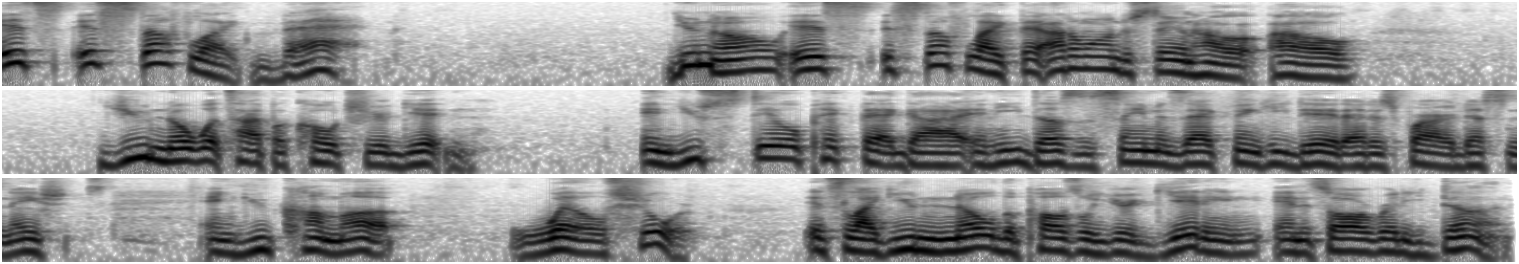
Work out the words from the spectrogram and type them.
it's it's stuff like that. You know, it's it's stuff like that. I don't understand how how you know what type of coach you're getting. And you still pick that guy and he does the same exact thing he did at his prior destinations. And you come up well short. It's like you know the puzzle you're getting and it's already done.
